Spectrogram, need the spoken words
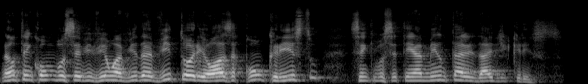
Não tem como você viver uma vida vitoriosa com Cristo sem que você tenha a mentalidade de Cristo.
